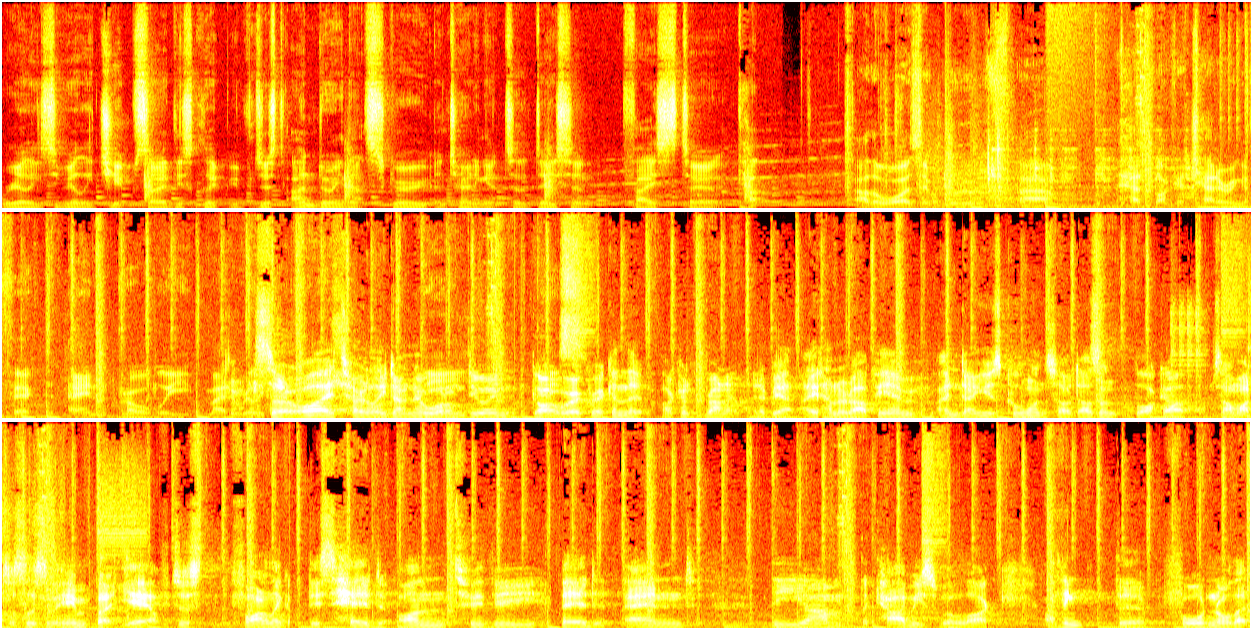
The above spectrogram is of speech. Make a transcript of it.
really severely chipped. So this clip, you're just undoing that screw and turning it to a decent face to cut. Otherwise it would have um, had like a chattering effect and probably made a really So I totally don't know what I'm doing. Guy at work reckon that I could run it at about 800 RPM and don't use coolant so it doesn't block up. So I might just listen to him. But yeah, I've just finally got this head onto the bed and the um, the carbies were like, I think the Ford and all that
